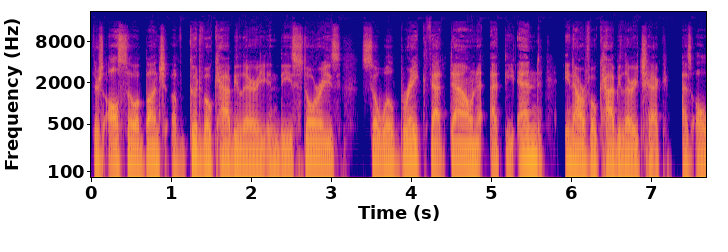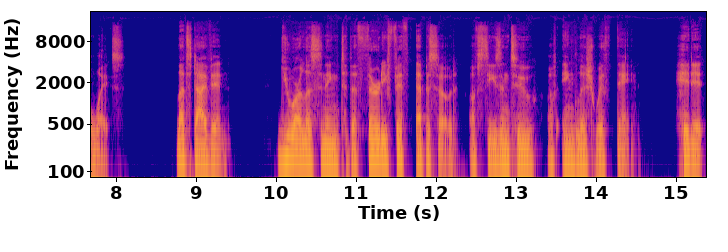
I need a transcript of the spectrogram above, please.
There's also a bunch of good vocabulary in these stories, so we'll break that down at the end in our vocabulary check, as always. Let's dive in. You are listening to the 35th episode of season two of English with Dane. Hit it.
